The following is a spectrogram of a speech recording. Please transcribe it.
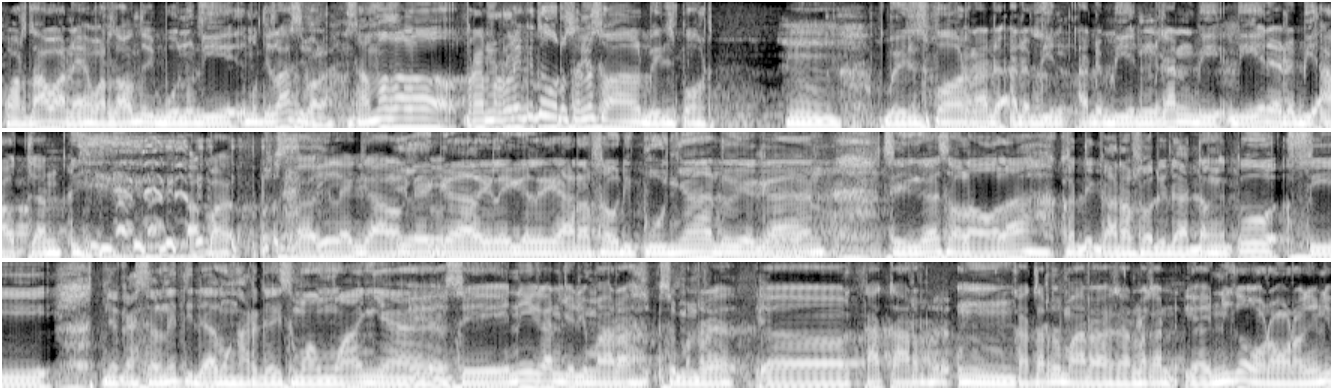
wartawan ya, wartawan tuh dibunuh di mutilasi malah. Sama kalau Premier League itu urusannya soal bein sport Hmm. Bein sport Karena ada ada bin ada bin kan bi, bi in ada bi out kan. Apa eh, ilegal. gitu. Ilegal, ilegal yang Arab Saudi punya tuh ya kan. Sehingga seolah-olah ketika Arab Saudi datang itu si Newcastle ini tidak menghargai semua muanya. Iya si ini kan jadi marah sebenarnya eh, Qatar. Hmm. Qatar tuh marah karena kan ya ini kok orang-orang ini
